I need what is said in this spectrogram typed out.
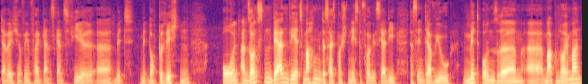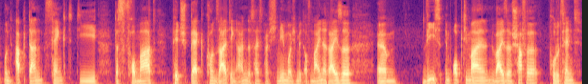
Da werde ich auf jeden Fall ganz, ganz viel äh, mit, mit noch berichten. Und ansonsten werden wir jetzt machen, das heißt die nächste Folge ist ja die, das Interview mit unserem äh, Marco Neumann und ab dann fängt die, das Format Pitchback Consulting an. Das heißt praktisch, ich nehme euch mit auf meine Reise, ähm, wie ich es im optimalen Weise schaffe, Produzent,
